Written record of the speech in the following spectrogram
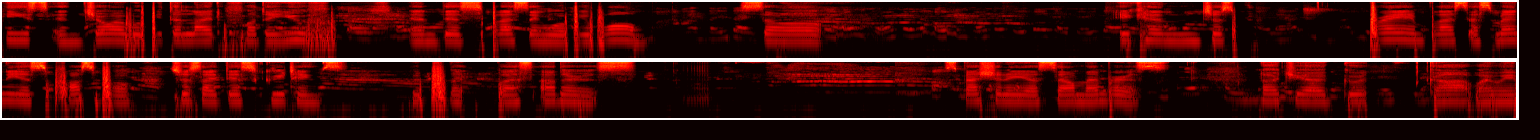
peace and joy, will be the light for the youth, and this blessing will be warm. So you can just pray and bless as many as possible, just like this greetings. We bless others, especially your cell members. Lord, you are a good God when we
